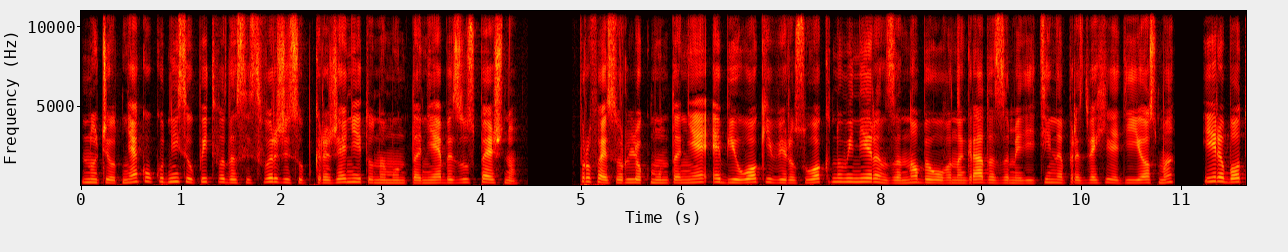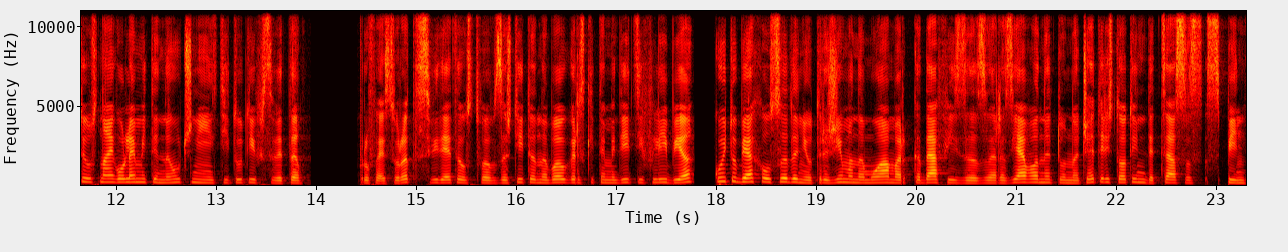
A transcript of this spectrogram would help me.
но че от няколко дни се опитва да се свърже с обкръжението на Монтание безуспешно. Професор Люк Монтание е биолог и вирусолог, номиниран за Нобелова награда за медицина през 2008 и работил с най-големите научни институти в света. Професорът свидетелства в защита на българските медици в Либия, които бяха осъдени от режима на Муамар Кадафи за заразяването на 400 деца с спин.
